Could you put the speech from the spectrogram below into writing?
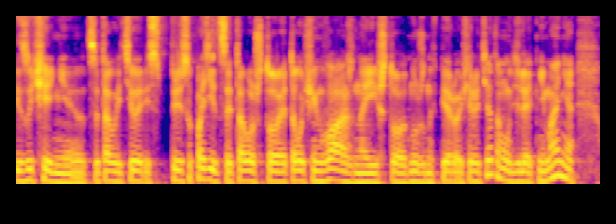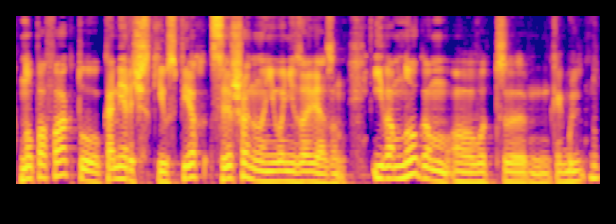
изучению цветовой теории с пресуппозицией того, что это очень важно и что нужно в первую очередь этому уделять внимание, но по факту коммерческий успех совершенно на него не завязан. И во многом э, вот э, как бы ну,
